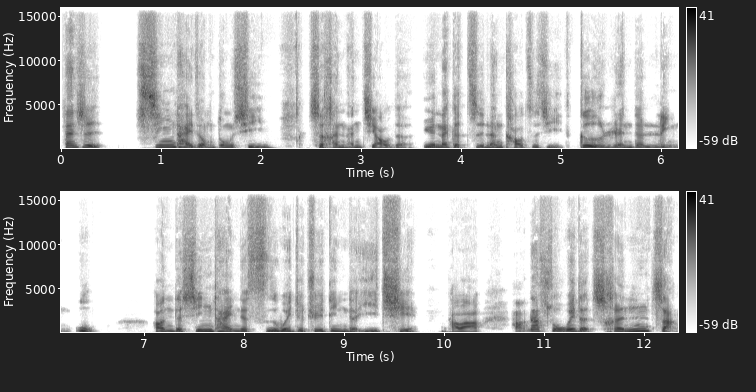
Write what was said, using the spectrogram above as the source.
但是心态这种东西是很难教的，因为那个只能靠自己个人的领悟。好，你的心态、你的思维就决定你的一切。好不好？好，那所谓的成长，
